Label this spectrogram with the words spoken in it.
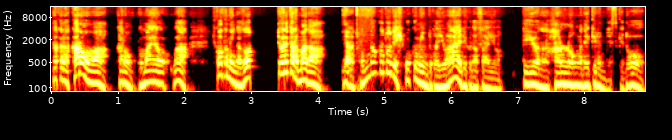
だから、カロンは、カロン、お前は非国民だぞ言われたらまだ、いや、そんなことで非国民とか言わないでくださいよっていうような反論ができるんですけど、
